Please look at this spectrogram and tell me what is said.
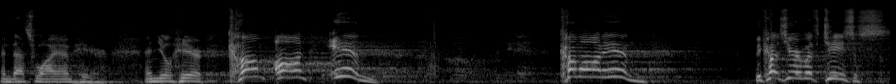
And that's why I'm here. And you'll hear, Come on in. Come on in. Because you're with Jesus.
